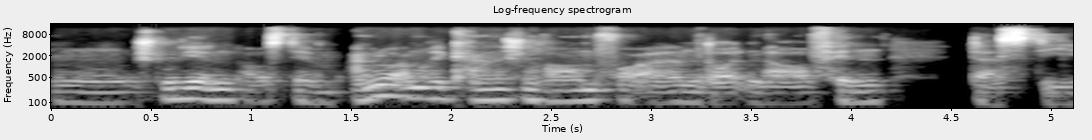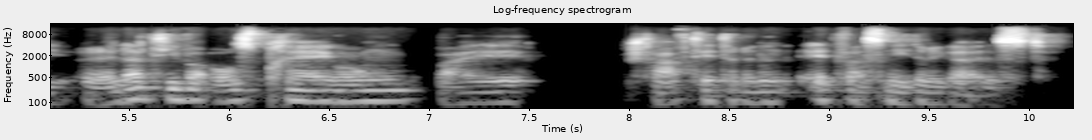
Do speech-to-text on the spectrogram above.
Hm, Studien aus dem angloamerikanischen Raum vor allem deuten darauf hin, dass die relative Ausprägung bei Straftäterinnen etwas niedriger ist.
